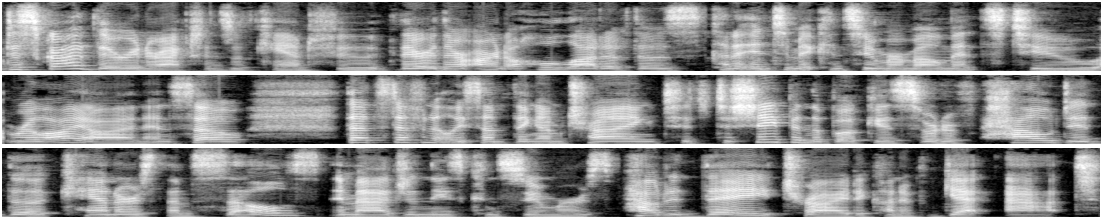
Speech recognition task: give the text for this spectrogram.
describe their interactions with canned food. There, there aren't a whole lot of those kind of intimate consumer moments to rely on. And so that's definitely something I'm trying to, to shape in the book is sort of how did the canners themselves imagine these consumers? How did they try to kind of get at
